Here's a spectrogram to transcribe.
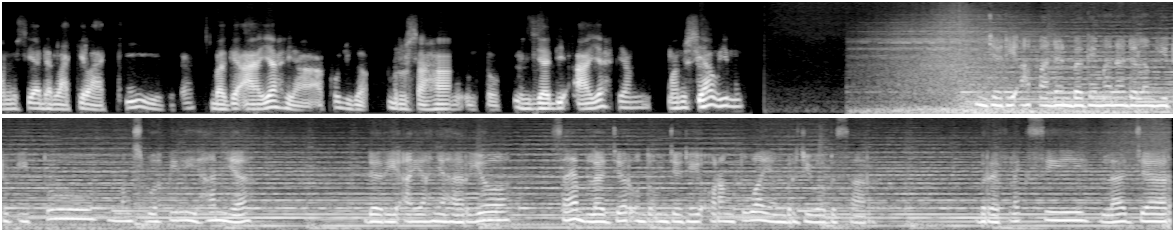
Manusia dan laki-laki gitu kan. Sebagai ayah ya aku juga berusaha untuk menjadi ayah yang manusiawi menjadi apa dan bagaimana dalam hidup itu memang sebuah pilihan ya. Dari ayahnya Haryo saya belajar untuk menjadi orang tua yang berjiwa besar, berefleksi, belajar,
